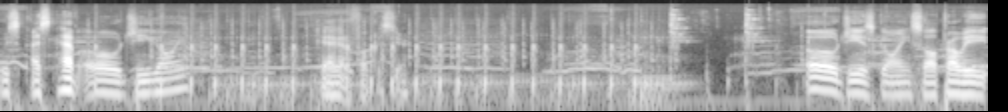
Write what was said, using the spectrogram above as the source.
we I have OG going. Okay, I gotta focus here. OG is going, so I'll probably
